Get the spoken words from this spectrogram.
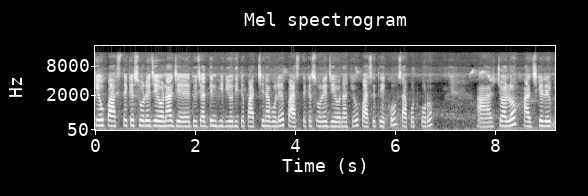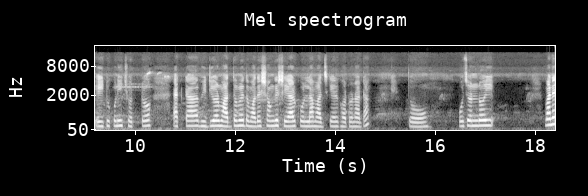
কেউ পাশ থেকে সরে যেও না, যে দু চার দিন ভিডিও দিতে পারছি না বলে পাশ থেকে সরে যেও না কেউ, পাশে থেকো সাপোর্ট করো। আর চলো, আজকের এইটুকুনি ছোট্ট একটা ভিডিওর মাধ্যমে তোমাদের সঙ্গে শেয়ার করলাম আজকের ঘটনাটা। তো প্রচণ্ডই মানে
